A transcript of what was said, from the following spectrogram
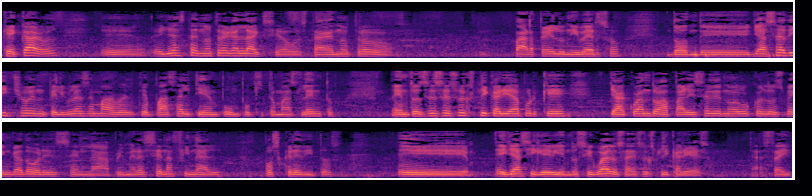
que Carol, eh, ella está en otra galaxia o está en otra parte del universo donde ya se ha dicho en películas de Marvel que pasa el tiempo un poquito más lento. Entonces eso explicaría por qué ya cuando aparece de nuevo con los Vengadores en la primera escena final, post créditos, eh, ella sigue viéndose igual, o sea, eso explicaría eso. Hasta ahí.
